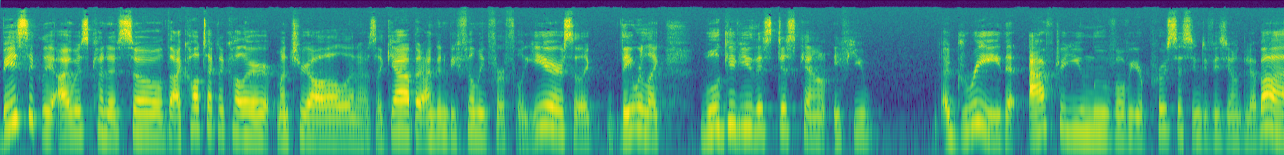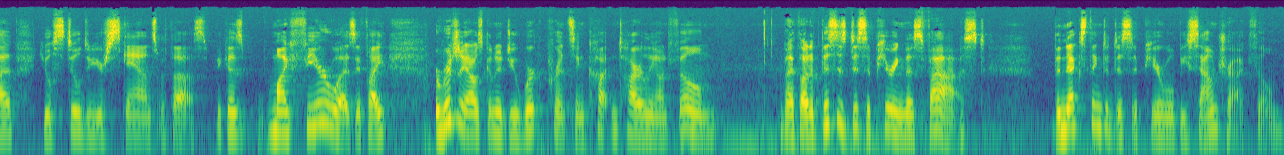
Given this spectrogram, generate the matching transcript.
basically, I was kind of so I called Technicolor Montreal, and I was like, "Yeah, but I'm going to be filming for a full year." So like they were like, "We'll give you this discount if you agree that after you move over your processing to Vision Globale, you'll still do your scans with us." Because my fear was if I originally I was going to do work prints and cut entirely on film, but I thought if this is disappearing this fast the next thing to disappear will be soundtrack film,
